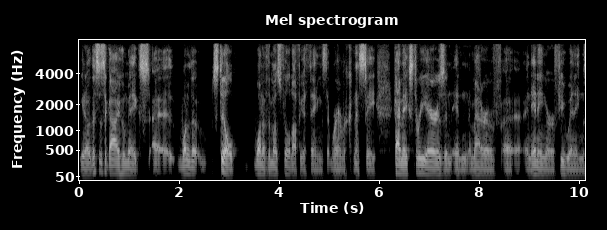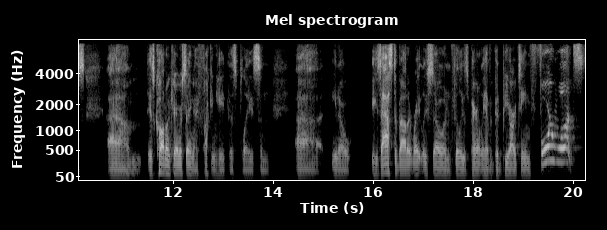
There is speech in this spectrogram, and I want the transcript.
You know, this is a guy who makes uh, one of the still one of the most Philadelphia things that we're ever going to see. Guy makes three errors in, in a matter of uh, an inning or a few innings. Um, is caught on camera saying, "I fucking hate this place," and uh, you know he's asked about it, rightly so. And Phillies apparently have a good PR team for once,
